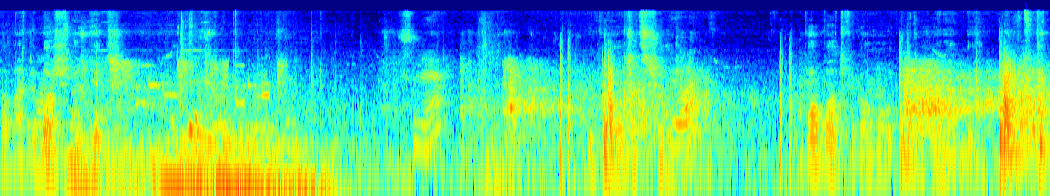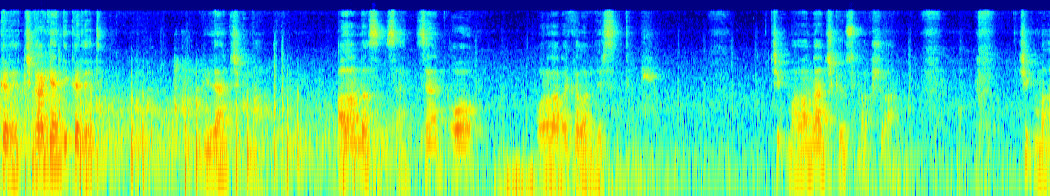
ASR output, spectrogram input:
Tabanca boş ver geç. Şu ne? Yukarıda çatışıyorlar. Pompalı tüfek olma o önemli değil. Dikkat et çıkarken dikkat et. Birden çıkma. Alandasın sen. Sen o oralarda kalabilirsin Timur. Çıkma alandan çıkıyorsun bak şu an. Çıkma.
